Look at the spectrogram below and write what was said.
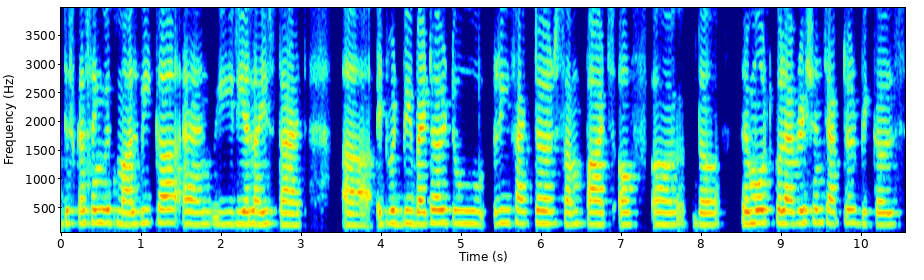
discussing with Malvika and we realized that it would be better to refactor some parts of the remote collaboration chapter because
